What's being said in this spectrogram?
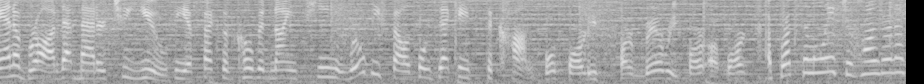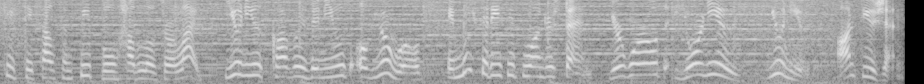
and abroad that matter to you. The effects of COVID 19 will be felt for decades to come. Both parties are very far apart. Approximately 250,000 people have lost their lives. U News covers the news of your world and makes it easy to understand. Your world, your news. U News on Fusion.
